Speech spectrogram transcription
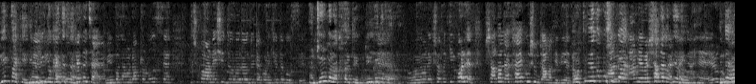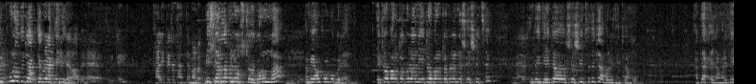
ডিম থাকে কিন্তু ডিম তো খাইতে চায় খেতে চায় না। মেন কথা আমার ডক্টর বলছে কিছু নেই সিদ্ধ হলেও দুইটা করে খেতে বলছে। জোর করে খাইতে ডিম খাইতে চায় না। হ্যাঁ, অনেক সময় কি করে সাদাটা খায় কুসুমটা আমাকে দিয়ে দেয়। আবার তুমিও তো কুসুমটা আমি- আবার সাদাটা খাই না হ্যাঁ এরকম এখন পুরো দুটো একটা করে খেতে হবে। হ্যাঁ ওইটাই। খালি পেটে থাকতে মানা বেশি doctor। নষ্ট হয় গরম না। আমি অল্প অল্প করে আনি। এটাও বারোটা করে আনি এটাও বারোটা করে আনি শেষ হয়েছে। হ্যাঁ। কিন্তু এই যে এটা শেষ হয়েছে দেখে আবার এই যে এটা আনলাম আর দেখাইলাম এই যে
